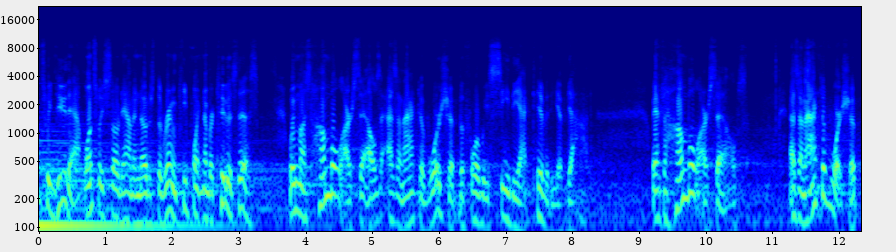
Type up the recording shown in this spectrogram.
once we do that, once we slow down and notice the room, key point number two is this. We must humble ourselves as an act of worship before we see the activity of God. We have to humble ourselves as an act of worship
